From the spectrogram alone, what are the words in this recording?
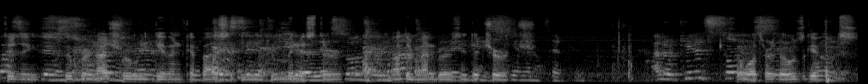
It is a supernaturally given capacity to minister other members in the church. So what are those gifts?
